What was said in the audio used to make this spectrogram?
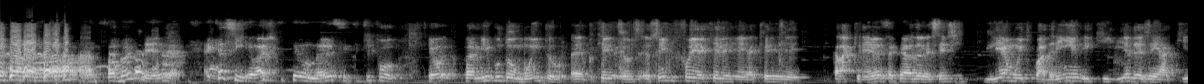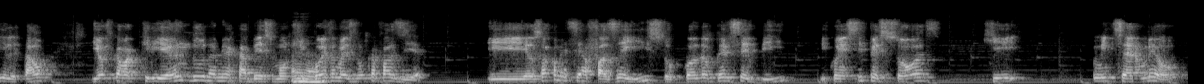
Uhum. ah, só doideira. É que assim, eu acho que tem um lance que, tipo, eu, pra mim mudou muito, é, porque eu, eu sempre fui aquele, aquele, aquela criança, aquele adolescente que lia muito quadrinho e queria desenhar aquilo e tal. E eu ficava criando na minha cabeça um monte uhum. de coisa, mas nunca fazia. E eu só comecei a fazer isso quando eu percebi e conheci pessoas que me disseram, meu,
